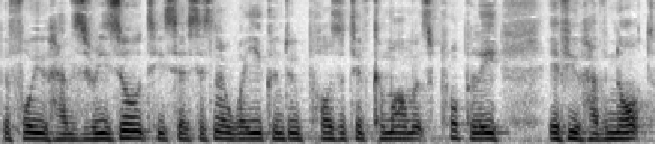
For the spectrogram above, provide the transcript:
before you have zrizut. He says there's no way you can do positive commandments properly if you have not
